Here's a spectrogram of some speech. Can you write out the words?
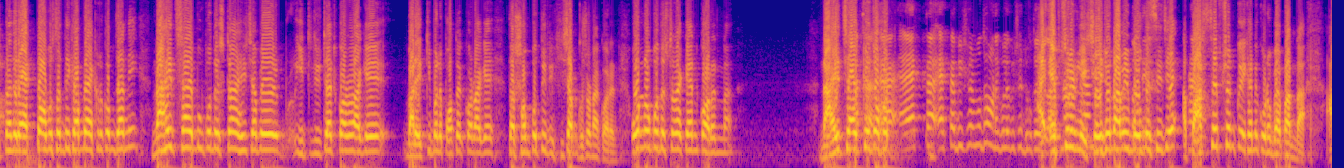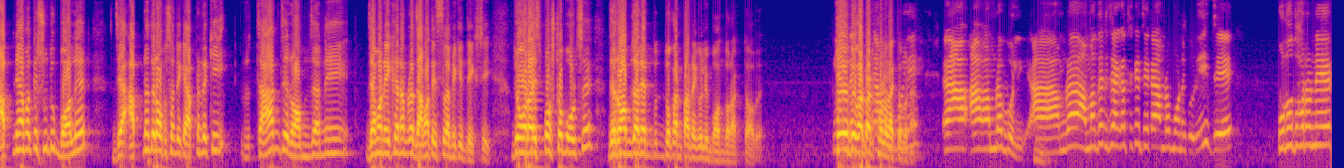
আপনাদের একটা অবস্থা দেখে আমরা একরকম জানি, নাহিদ সাহেব উপদেষ্টা হিসাবে রিটায়ার করার আগে, বা কি বলে পথে করার আগে তার সম্পত্তির হিসাব ঘোষণা করেন। অন্য উপদেষ্টারা কেন করেন না? নাহিদ সাহেবকে আচ্ছা, যখন একটা একটা বিষয়ের মধ্যে অনেকগুলো বিষয় ঢুকে। অ্যাবসলিউটলি সেই জন্য আমি বলতেছি যে হ্যাঁ। পারসেপশন এখানে কোনো ব্যাপার না। আপনি আমাকে শুধু বলেন যে আপনাদের অবস্থা কি? আপনারা কি চান যে রমজানে যেমন এখানে আমরা জামাত ইসলামীকে দেখছি যে ওরা স্পষ্ট বলছে যে রমজানের দোকানপাটগুলি বন্ধ রাখতে হবে। কেউ দোকানপাট খোলা রাখতে আমরা পারে বলি, আমরা বলি আমরা আমাদের জায়গা থেকে যেটা আমরা মনে করি যে কোনো ধরনের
